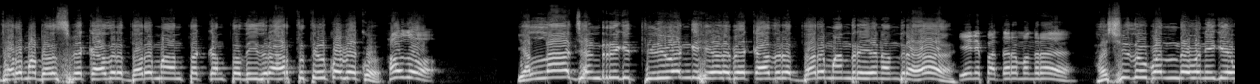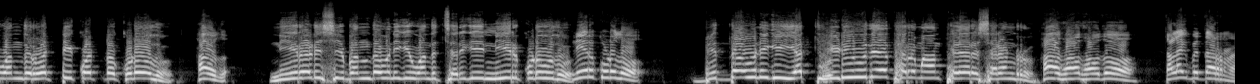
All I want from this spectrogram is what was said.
ಧರ್ಮ ಬೆಳೆಸ್ಬೇಕಾದ್ರೆ ಧರ್ಮ ಅಂತಕ್ಕಂಥದ್ದು ಇದರ ಅರ್ಥ ತಿಳ್ಕೋಬೇಕು. ಹೌದು. ಎಲ್ಲಾ ಜನರಿಗೆ ತಿಳಿವಂಗೆ ಹೇಳಬೇಕಾದ್ರೆ ಧರ್ಮ ಅಂದ್ರೆ ಏನಂದ್ರ ಏನಪ್ಪ ಧರ್ಮ ಅಂದ್ರ? ಹಸಿದು ಬಂದವನಿಗೆ ಒಂದು ರೊಟ್ಟಿ ಕೊಟ್ಟು ಕೊಡೋದು. ಹೌದು. ನೀರಡಿಸಿ ಬಂದವನಿಗೆ ಒಂದು ಚರಿಗೆ ನೀರು ಕೊಡುವುದು. ನೀರು ಕೊಡುದು ಬಿದ್ದವನಿಗೆ ಎತ್ತಿ ಹಿಡಿಯುವುದೇ ಧರ್ಮ ಅಂತ ಹೇಳ್ಯಾರ ಶರಣರು. ಹೌದು ಹೌದು ಹೌದು. ತಳಗ್ ಬಿದ್ದವ್ರನ್ನ.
